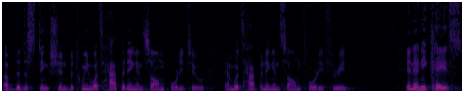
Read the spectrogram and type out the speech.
of the distinction between what's happening in Psalm 42 and what's happening in Psalm 43. In any case,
